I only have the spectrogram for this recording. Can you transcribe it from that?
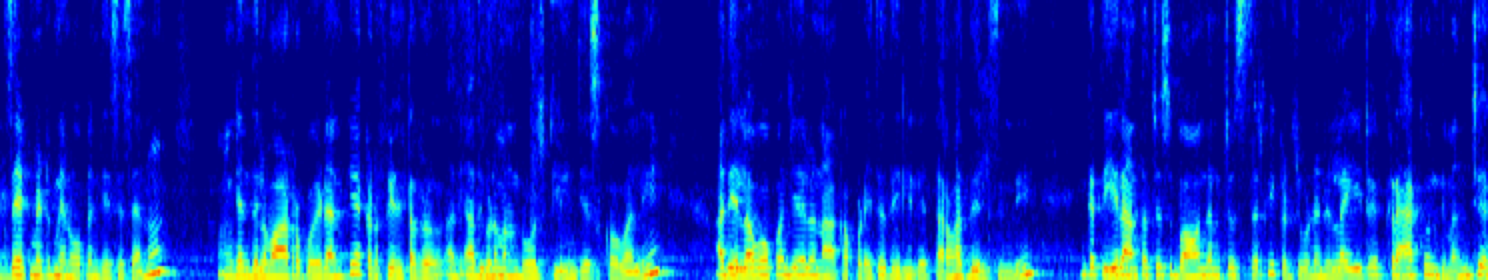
ఎగ్జైట్మెంట్కి నేను ఓపెన్ చేసేసాను. ఇంకా ఇందులో వాటర్ పోయడానికి అక్కడ ఫిల్టర్ అది అది కూడా మనం రోజు క్లీన్ చేసుకోవాలి. అది ఎలా ఓపెన్ చేయాలో నాకు అప్పుడైతే తెలియలేదు తర్వాత తెలిసింది. ఇంకా తీరా అంతా చూసి బాగుందని చూసేసరికి ఇక్కడ చూడండి లైట్గా క్రాక్ ఉంది మంచిగా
